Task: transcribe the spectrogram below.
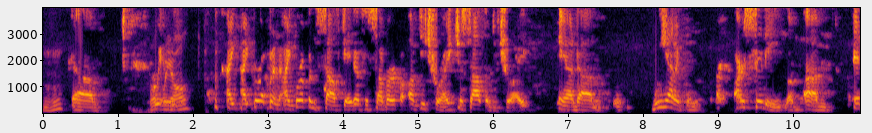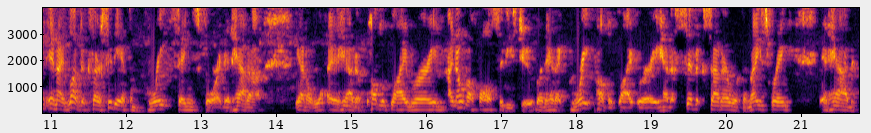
Mm-hmm. Um, we, we all? I, I, grew up in I grew up in Southgate. It's a suburb of Detroit, just south of Detroit, and um, we had a our city. And, and I loved it because our city had some great things for it. It had a it had a it had a public library. I don't know if all cities do, but it had a great public library. It had a civic center with an ice rink. It had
